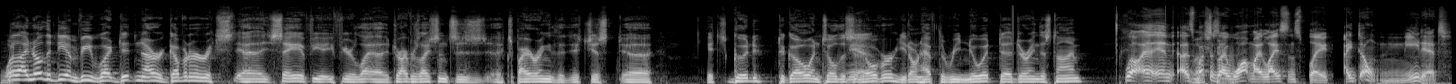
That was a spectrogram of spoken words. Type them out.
Well, I know the DMV. What didn't our governor ex- uh, say if you if your li- uh, driver's license is expiring that it's just uh, it's good to go until this is Yeah. over? You don't have to renew it uh, during this time. Well, and, and as much as I want my license plate, I don't need it.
